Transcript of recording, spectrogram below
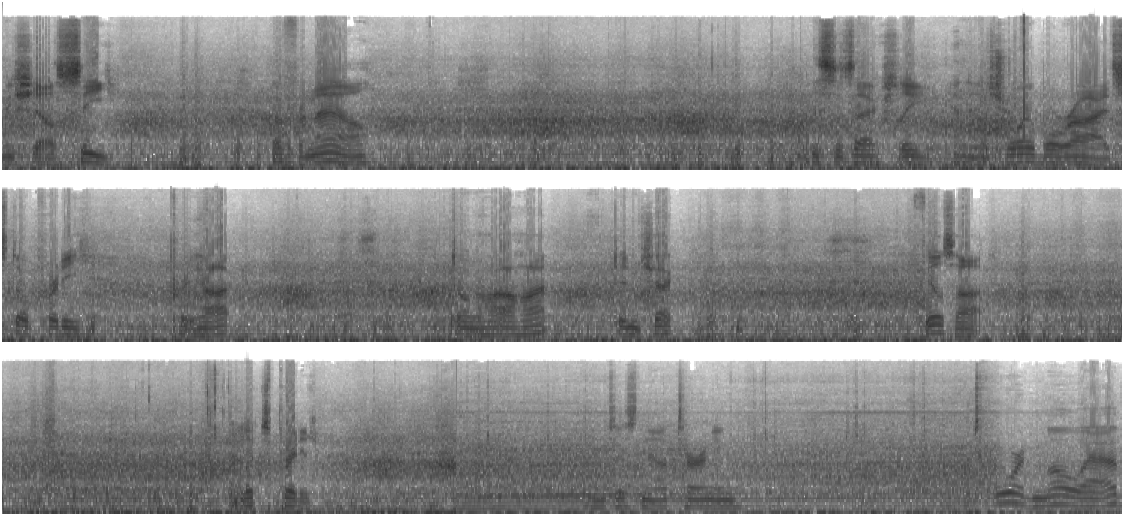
We shall see. But for now, this is actually an enjoyable ride. Still pretty, pretty hot. Don't know how hot. Didn't check. Feels hot. Looks pretty. I'm just now turning toward Moab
